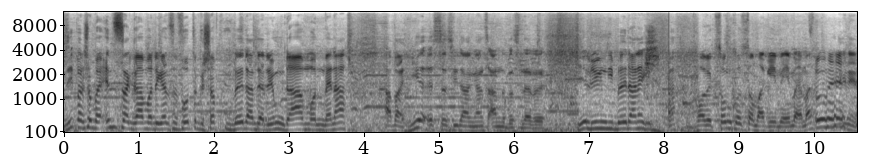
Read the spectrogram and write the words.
Sieht man schon bei Instagram und die ganzen photoshoppten Bildern der jungen Damen und Männer. Aber hier ist es wieder ein ganz anderes Level. Hier lügen die Bilder nicht. Wollen wir Zungenkuss noch mal geben eben einmal? Nee, nee.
